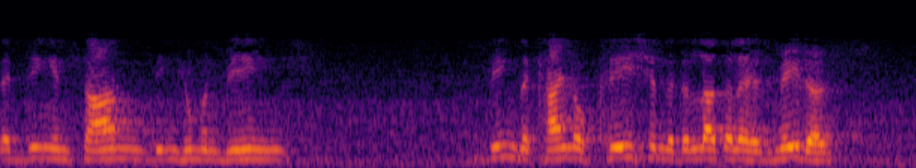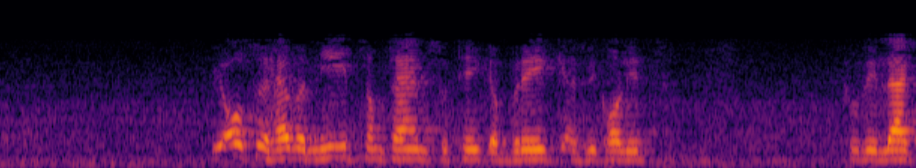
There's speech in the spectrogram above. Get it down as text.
that being insan, being human beings, being the kind of creation that Allah Ta'ala has made us, we also have a need sometimes to take a break, as we call it, to relax.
